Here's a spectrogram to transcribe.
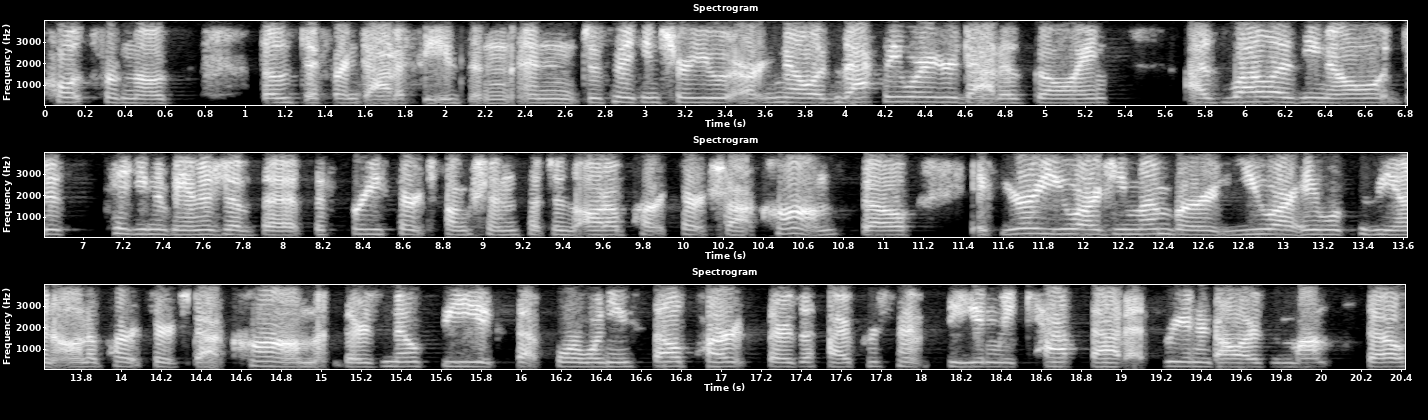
quotes from those, those different data feeds and, and just making sure you are, know exactly where your data is going as well as, you know, just taking advantage of the, the free search functions such as autopartsearch.com. So if you're a URG member, you are able to be on autopartsearch.com. There's no fee except for when you sell parts, there's a 5% fee and we cap that at $300 a month. So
